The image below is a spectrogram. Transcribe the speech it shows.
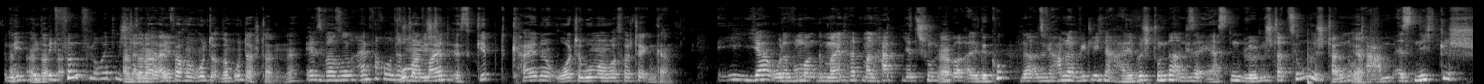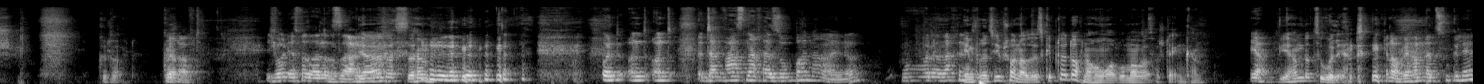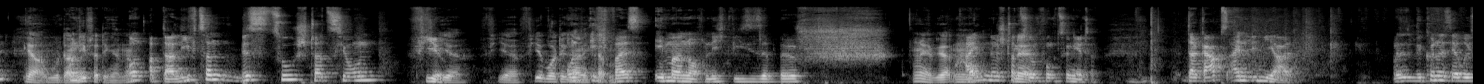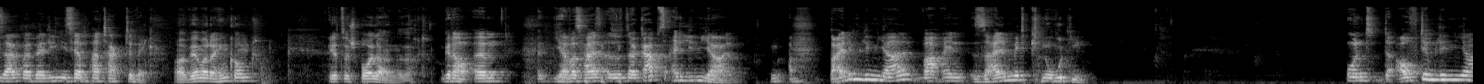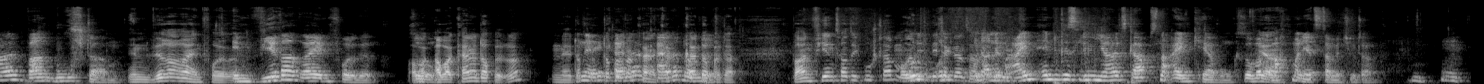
Mit, An- mit, mit fünf Leuten An so einer einfachen Unter, so einem Unterstand, ne? Es war so ein einfacher Wo Unterschied. man meint, es gibt keine Orte, wo man was verstecken kann. ja, oder wo man gemeint hat, man hat jetzt schon Ja. überall geguckt. Ne? Also wir haben da wirklich eine halbe Stunde an dieser ersten blöden Station gestanden und Ja. haben es nicht gesch Geschafft. geschafft. Ich wollte erst was anderes sagen. Ja, das, ähm, Und, und, und dann war es nachher so banal, ne? Im Prinzip schon. Also es gibt da doch noch einen Ort, wo man was verstecken kann. ja, Wir haben dazugelernt. genau, wir haben dazugelernt. ja, gut, dann lief das Ding, ne? Und ab da lief es dann bis zu Station 4. Vier, vier, vier wollte gar Und nicht ich klappen. weiß immer noch nicht, wie diese besch Nee, Station nee. funktionierte. Da gab es ein Lineal. Also wir können es ja ruhig sagen, weil Berlin ist ja ein paar Takte weg. Aber wer mal da hinkommt, jetzt ist Spoiler angesagt. Genau. Ähm, ja, was heißt, also da gab es ein Lineal. Bei dem Lineal war ein Seil mit Knoten. Und auf dem Lineal waren Buchstaben. In wirrer Reihenfolge. In wirrer Reihenfolge. So. aber, aber keiner doppelt, oder? Nee, doppelt, Nee, doppelt keiner- keiner. keiner Kein, kein doppelt. Doppelter. Waren 24 Buchstaben, aber und, nicht, der und, ganze und an dem einen Ende des Lineals gab es eine Einkerbung. So, was Ja. macht man jetzt damit, Jutta?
